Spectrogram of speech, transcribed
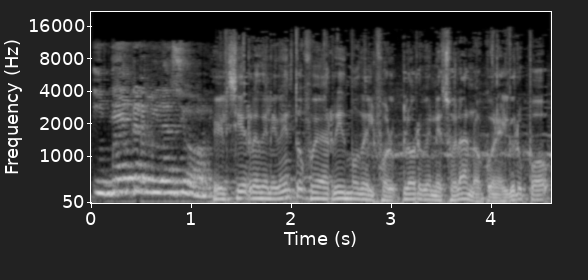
y determinación. El cierre del evento fue a ritmo del folclore venezolano con el grupo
